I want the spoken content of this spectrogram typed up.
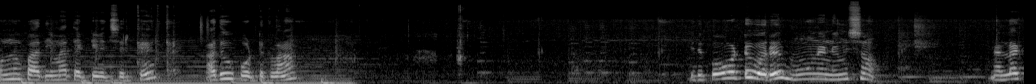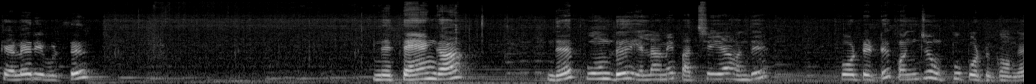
ஒன்றும் பாதியமாக தட்டி வச்சுருக்கு. அதுவும் போட்டுக்கலாம். இது போட்டு ஒரு மூணு நிமிஷம் நல்லா கிளறி விட்டு இந்த தேங்காய் இந்த பூண்டு எல்லாமே பச்சையாக வந்து போட்டுட்டு கொஞ்சம் உப்பு போட்டுக்கோங்க.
